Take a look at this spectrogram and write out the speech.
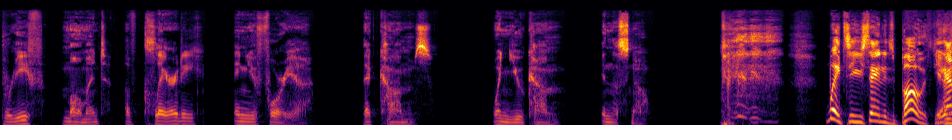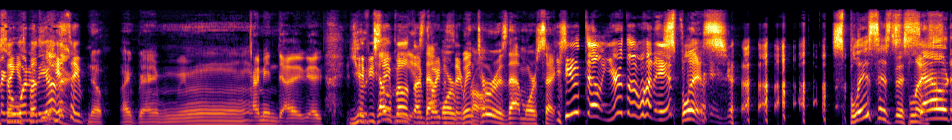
brief moment of clarity and euphoria that comes when you come in the snow. Wait, so you're saying it's both? You Yeah, gotta go one or the You other. can't say- No, I, I, mm, I mean, I, I, you, If you tell say both, me, is I'm that going to more say winter wrong. or is that more sexy? You tell. You're the one answering. Spliss. Spliss is the Spliss. sound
